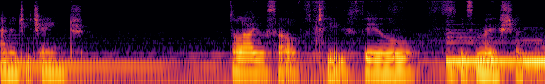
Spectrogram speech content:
energy change. Allow yourself to feel these emotions.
